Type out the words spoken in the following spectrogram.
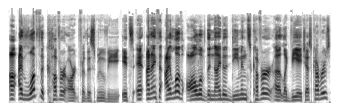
Uh, I love the cover art for this movie. It's and I th- I love all of the Night of the Demons cover, uh, like VHS covers.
